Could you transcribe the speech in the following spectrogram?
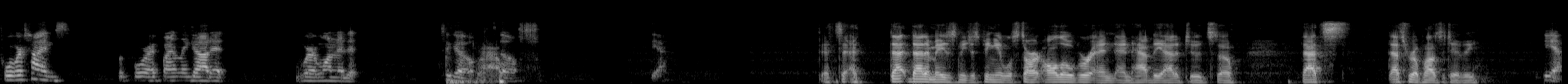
four times before I finally got it where I wanted it to go. Wow. So It's uh, that that amazes me, just being able to start all over and and have the attitude. So that's that's real positivity. Yeah.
